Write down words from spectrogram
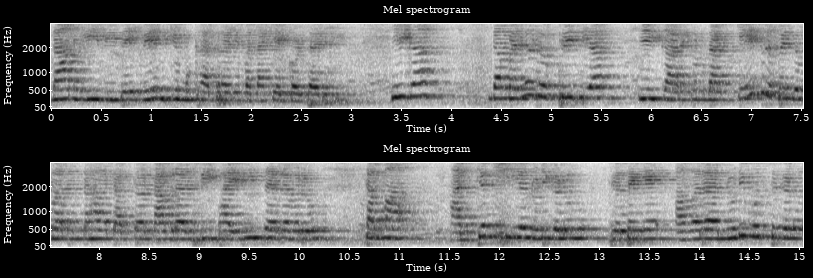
ನಾನು ಈ ವೇದಿ- ವೇದಿಕೆ ಮುಖಾಂತರ ನಿಮ್ಮನ್ನ ಕೇಳ್ಕೊಳ್ತಾ ಇದ್ದೀನಿ. ಈಗ ನಮ್ಮೆಲ್ಲರೂ ಪ್ರೀತಿಯ ಈ ಕಾರ್ಯಕ್ರಮದ ಕೇಂದ್ರ ಬಿಂದುವಾದಂತಹ doctor Nagaraj V Bhairi sir ಅವರು ತಮ್ಮ ಅಧ್ಯಕ್ಷೀಯ ನುಡಿಗಳು ಜೊತೆಗೆ ಅವರ ನುಡಿಮುತ್ತುಗಳು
